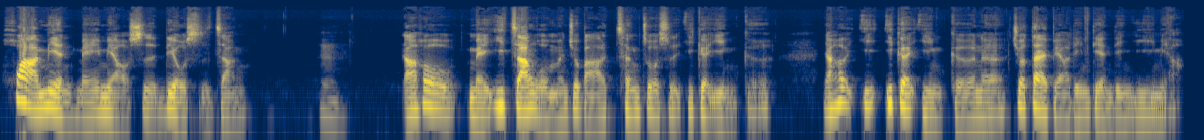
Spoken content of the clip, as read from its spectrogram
画面每秒是六十张，嗯，然后每一张我们就把它称作是一个影格。然后一一个影格呢，就代表零点零一秒。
